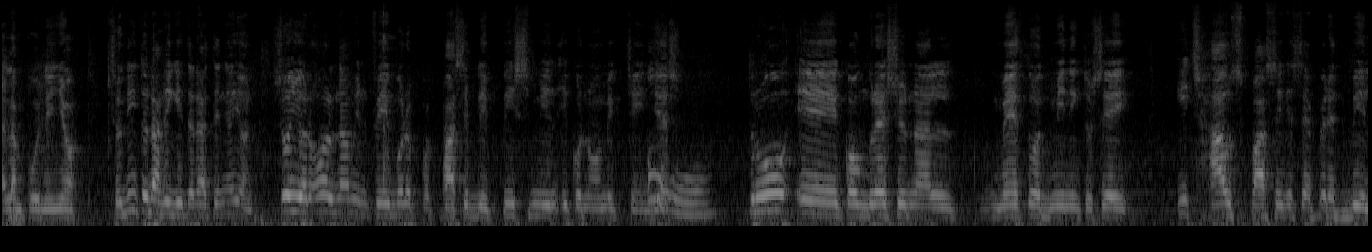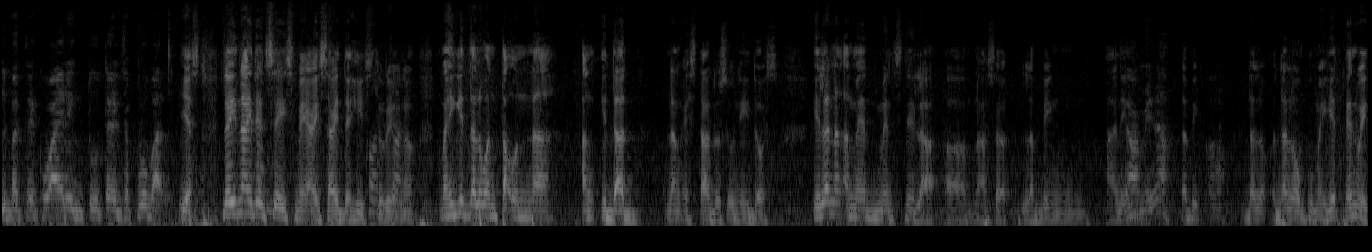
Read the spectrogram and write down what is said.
Alam po ninyo. So dito nakikita natin ngayon. So you're all now in favor of possibly piecemeal economic changes Oo. through a congressional method, meaning to say each house passing a separate bill but requiring two-thirds approval. Yes. The United States, may I cite the history, Confirm. no? mahigit dalawang taon na ang edad ng Estados Unidos. Ilan ang amendments nila? Um, nasa labing anim? Dami na. Labing, Oh. dalo, dalawang pumahigit. Anyway,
